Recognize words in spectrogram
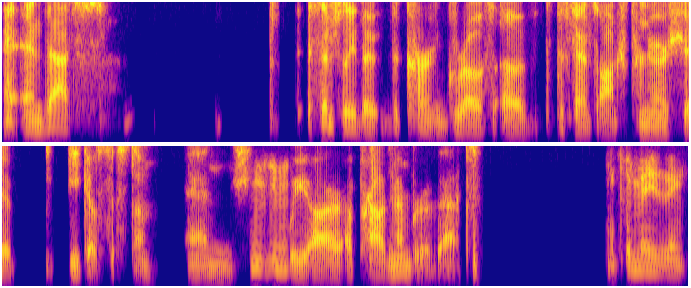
And, and that's essentially the, the current growth of the defense entrepreneurship ecosystem. And mm-hmm. we are a proud member of that. That's amazing.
